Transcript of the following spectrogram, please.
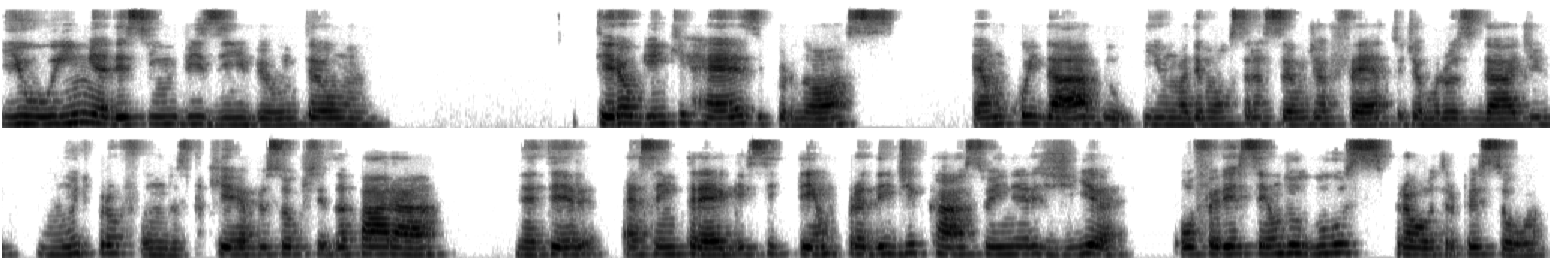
e o yin é desse invisível. Então, ter alguém que reze por nós é um cuidado e uma demonstração de afeto, de amorosidade muito profundas, porque a pessoa precisa parar, né, ter essa entrega, esse tempo para dedicar a sua energia oferecendo luz para outra pessoa.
